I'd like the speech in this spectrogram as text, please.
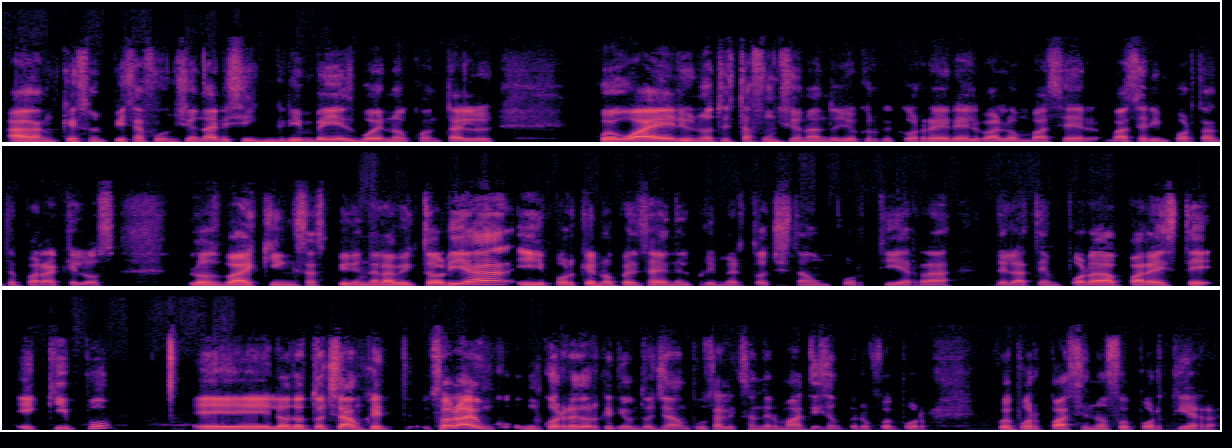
hagan que eso empiece a funcionar. Y si Green Bay es bueno contra el juego aéreo no te está funcionando, yo creo que correr el balón va a ser, va a ser importante para que los, los Vikings aspiren a la victoria. Y por qué no pensar en el primer touchdown por tierra de la temporada para este equipo. Eh, el otro touchdown, que solo hay un, corredor que tiene un touchdown, pues Alexander Mattison, pero fue por, fue por pase, no fue por tierra.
